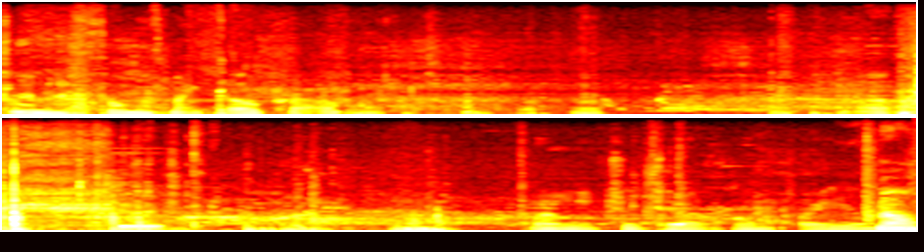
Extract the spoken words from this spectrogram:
Actually, I'm gonna film with my GoPro. Oh shoot! Want me to turn home for you? No,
